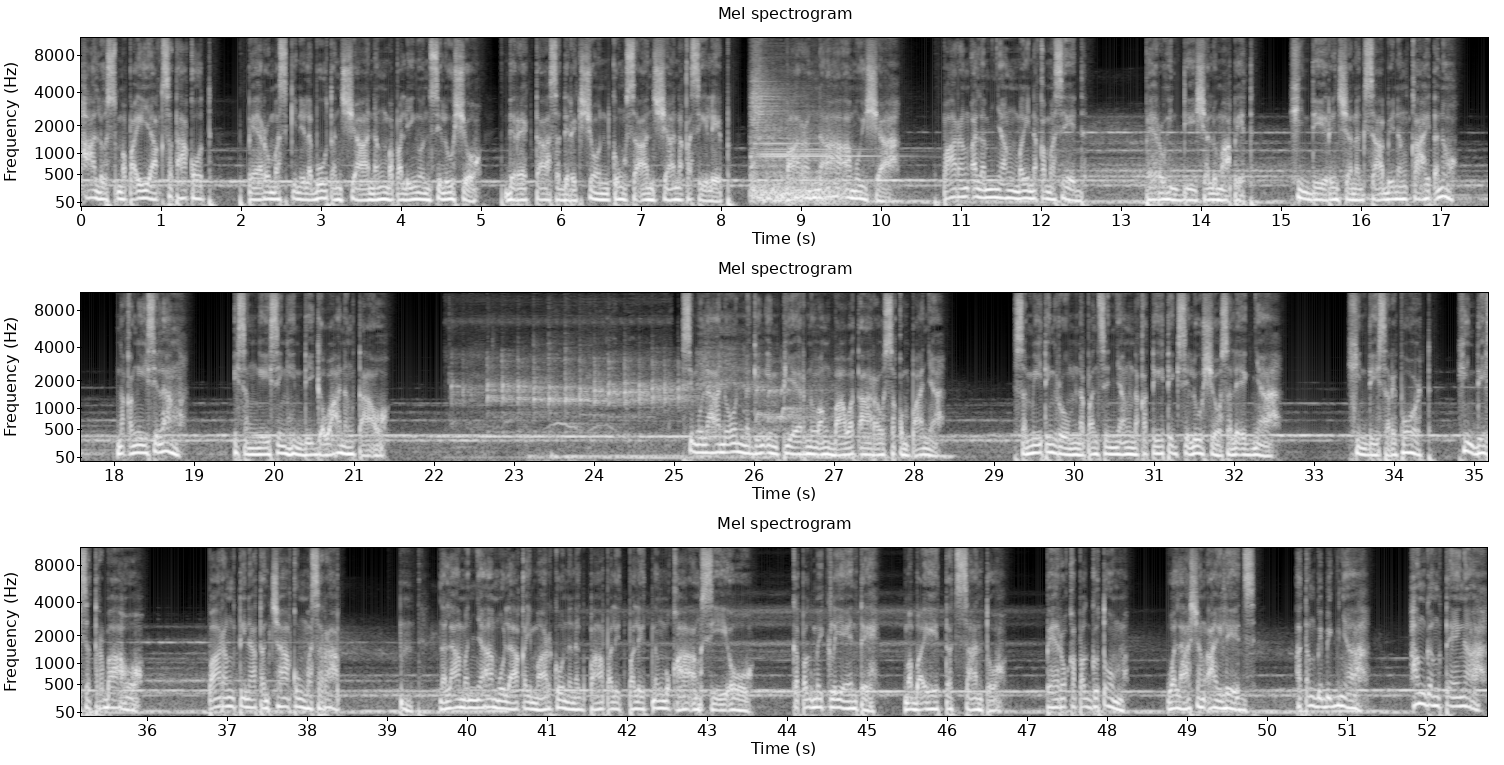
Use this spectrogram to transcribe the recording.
Halos mapaiyak sa takot Pero mas kinilabutan siya nang mapalingon si Lucio direkta sa direksyon kung saan siya nakasilip. Parang naaamoy siya. Parang alam niyang may nakamasid. Pero hindi siya lumapit. Hindi rin siya nagsabi ng kahit ano. Nakangisi lang. Isang ngising hindi gawa ng tao. Simula noon naging impyerno ang bawat araw sa kumpanya. Sa meeting room napansin niyang nakatitig si Lucio sa leeg niya. Hindi sa report, hindi sa trabaho. Parang tinatansya kong masarap. Hmm, Nalaman niya mula kay Marco na nagpapalit-palit ng mukha ang CEO. Kapag may kliyente, mabait at santo. Pero kapag gutom, wala siyang eyelids at ang bibig niya hanggang tenga.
